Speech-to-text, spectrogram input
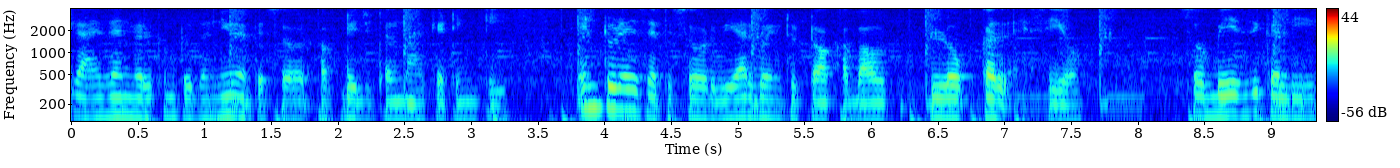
guys, and welcome to the new episode of Digital Marketing Tea. In today's episode, we are going to talk about local SEO. So, basically,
